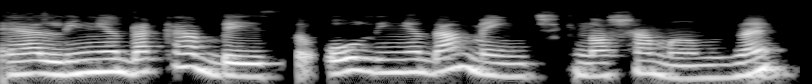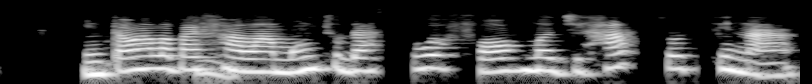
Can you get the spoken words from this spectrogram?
É a linha da cabeça ou linha da mente, que nós chamamos, né? Então ela vai hum. falar muito da sua forma de raciocinar,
